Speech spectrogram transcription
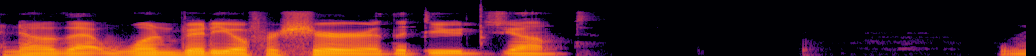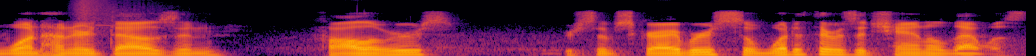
i know that one video for sure the dude jumped 100000 followers or subscribers. So what if there was a channel that was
